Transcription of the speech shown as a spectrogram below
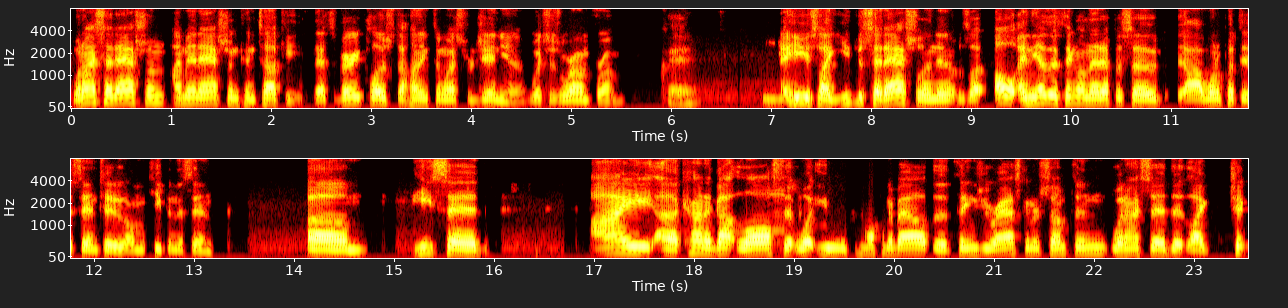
When I said Ashland, I'm in Ashland, Kentucky. That's very close to Huntington, West Virginia, which is where I'm from. okay. He was like, "You just said Ashland," and it was like, "Oh." And the other thing on that episode, I want to put this in too. I'm keeping this in. Um, he said, "I uh, kind of got lost at what you were talking about, the things you were asking or something." When I said that, like chick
